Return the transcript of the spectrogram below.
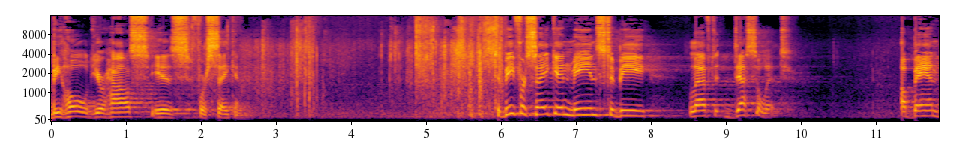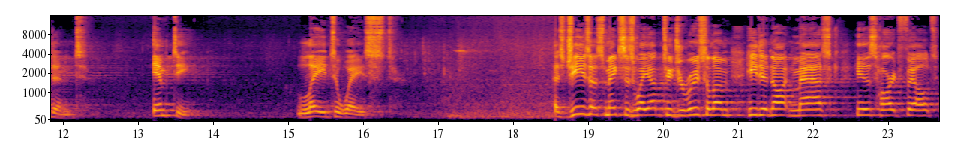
Behold, your house is forsaken. To be forsaken means to be left desolate, abandoned, empty laid to waste. As Jesus makes his way up to Jerusalem, he did not mask his heartfelt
